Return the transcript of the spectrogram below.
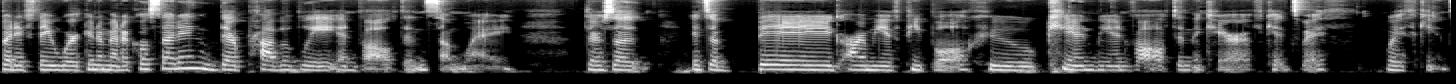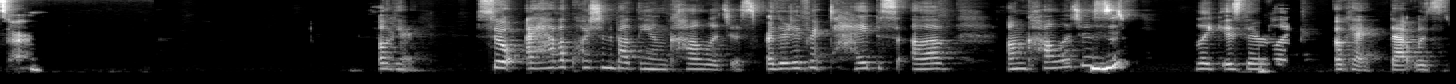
but if they work in a medical setting, they're probably involved in some way. There's a it's a big army of people who can be involved in the care of kids with with cancer. Okay. So I have a question about the oncologist. Are there different types of oncologists? Mm-hmm. Like is there like okay, that was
